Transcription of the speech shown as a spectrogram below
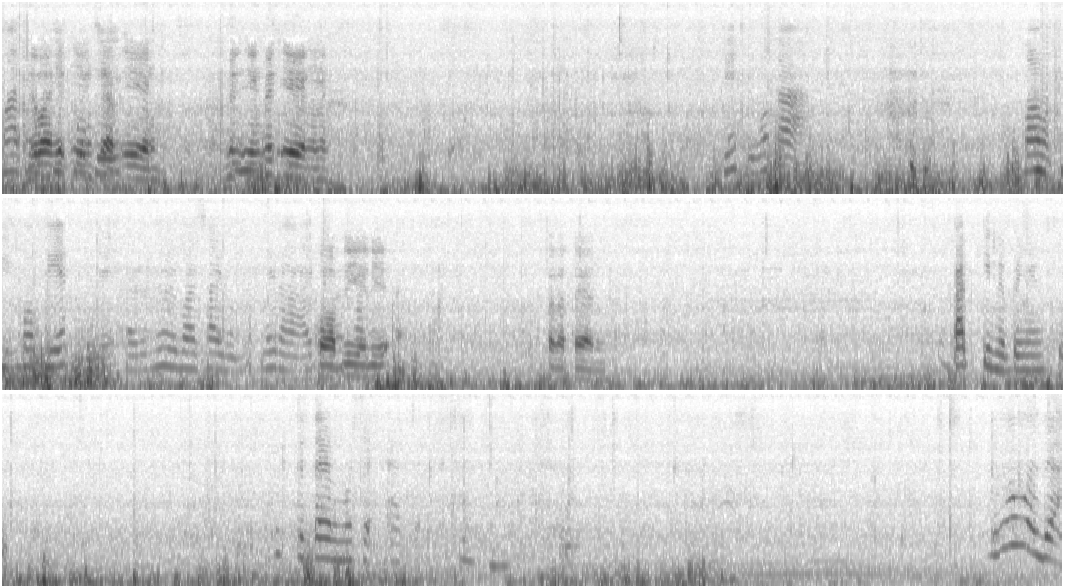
มาเรียกว่าเฮ็ดเองแสบเองเฮ็ดเองเฮ็ดเองนี่เฮ็ดอยู่ว่าตาบ้าพริกบ้าเพชรเนี่ยเขาเลยว่าใส่ไม่ได้กรอบดีอันนี้ตะกะแตนกัดกินน่ะเป็นยังสุดกระแตงมาใส่แอปแล้วก็มาอย่าง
